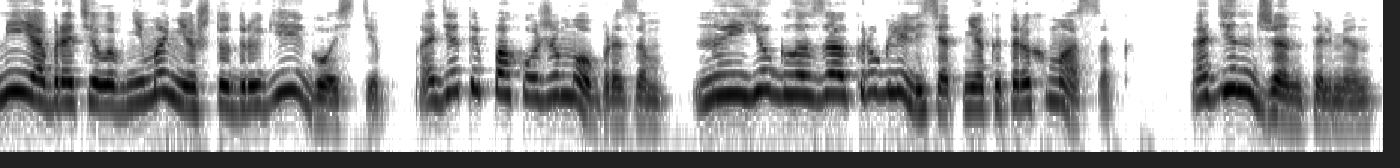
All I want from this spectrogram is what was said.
Мия обратила внимание, что другие гости одеты похожим образом, но ее глаза округлились от некоторых масок. Один джентльмен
